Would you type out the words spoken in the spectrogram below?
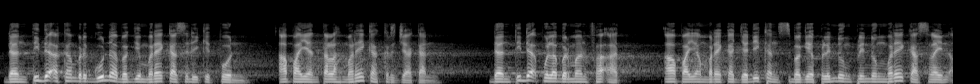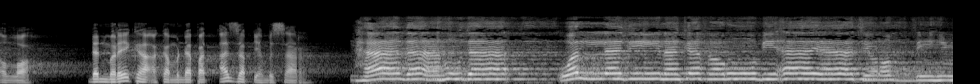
dan tidak akan berguna bagi mereka sedikit pun apa yang telah mereka kerjakan, dan tidak pula bermanfaat apa yang mereka jadikan sebagai pelindung-pelindung mereka selain Allah, dan mereka akan mendapat azab yang besar. هذا هدى والذين كفروا بآيات ربهم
